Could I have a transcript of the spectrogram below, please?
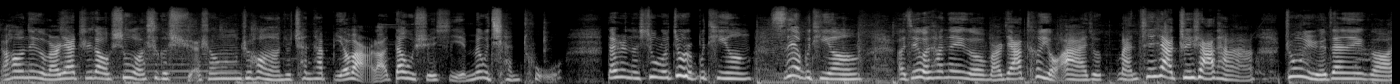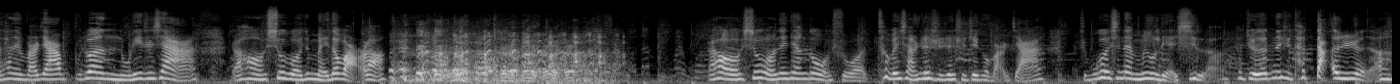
然后那个玩家知道修罗是个学生之后呢，就劝他别玩了，耽误学习，没有前途。但是呢，修罗就是不听，死也不听。啊，结果他那个玩家特有爱，就满天下追杀他。终于在那个他那玩家不断努力之下，然后修罗就没得玩了。然后修罗那天跟我说，特别想认识认识这个玩家，只不过现在没有联系了。他觉得那是他大恩人啊。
